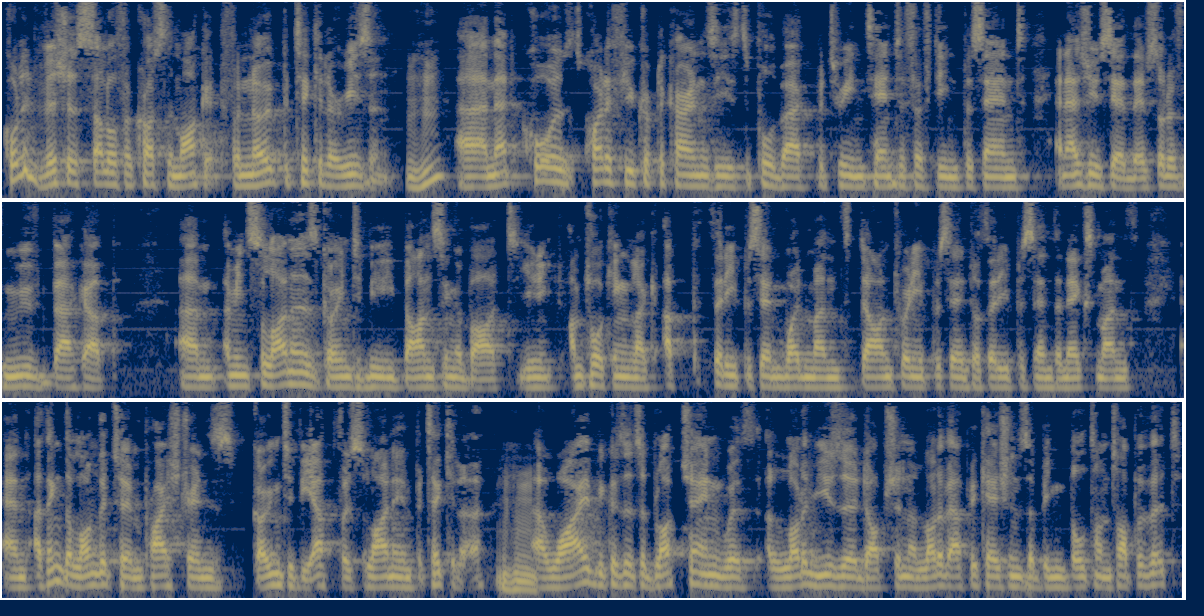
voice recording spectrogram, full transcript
call it vicious sell-off across the market for no particular reason. Mm-hmm. Uh, and that caused quite a few cryptocurrencies to pull back between 10 to 15%. And as you said, they've sort of moved back up um, I mean, Solana is going to be bouncing about. You know, I'm talking like up 30% one month, down 20% or 30% the next month. And I think the longer term price trend is going to be up for Solana in particular. Mm-hmm. Uh, why? Because it's a blockchain with a lot of user adoption. A lot of applications are being built on top of it.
